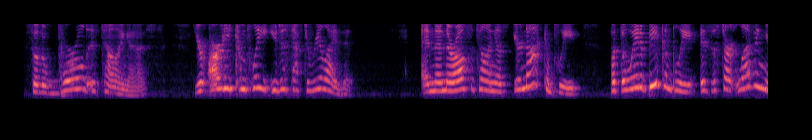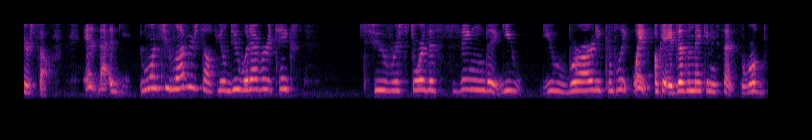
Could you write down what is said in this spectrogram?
So the world is telling us you're already complete, you just have to realize it. And then they're also telling us you're not complete, but the way to be complete is to start loving yourself it, that, once you love yourself, you'll do whatever it takes to restore the thing that you you were already complete. Wait, okay, it doesn't make any sense. The world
